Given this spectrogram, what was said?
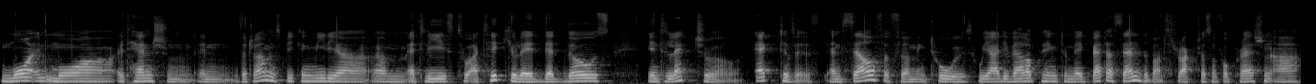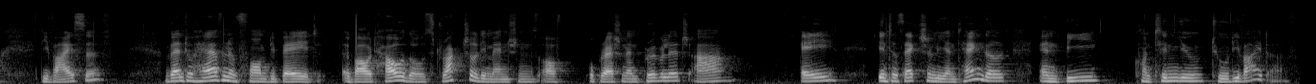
more and more attention in the German-speaking media, um, at least, to articulate that those intellectual, activist and self-affirming tools we are developing to make better sense about structures of oppression are divisive, than to have an informed debate about how those structural dimensions of oppression and privilege are A. intersectionally entangled and B. continue to divide us.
